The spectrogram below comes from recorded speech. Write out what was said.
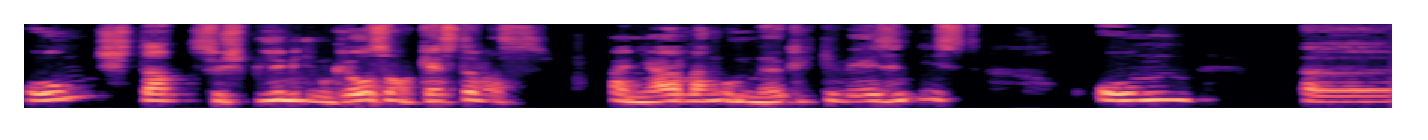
um statt zu spielen mit dem großen Orchester, was ein Jahr lang unmöglich gewesen ist, um äh,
